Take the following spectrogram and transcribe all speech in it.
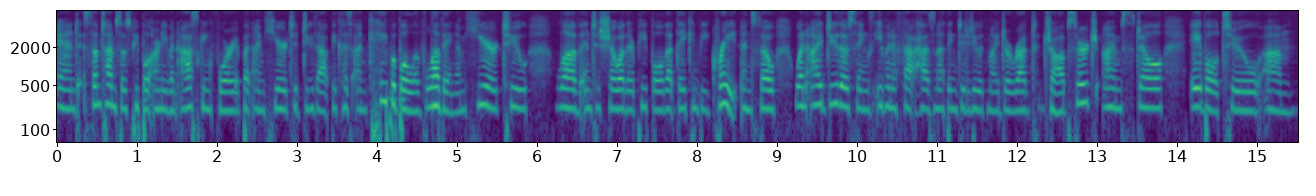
And sometimes those people aren't even asking for it, but I'm here to do that because I'm capable of loving. I'm here to love and to show other people that they can be great. And so when I do those things, even if that has nothing to do with my direct job search, I'm still able to um,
